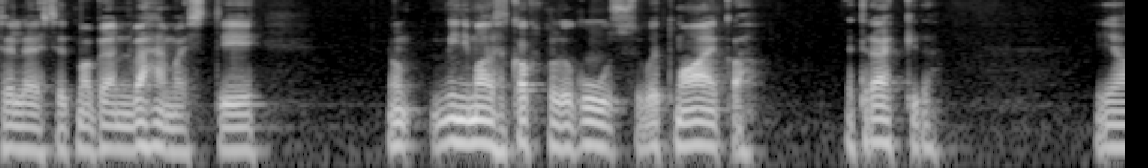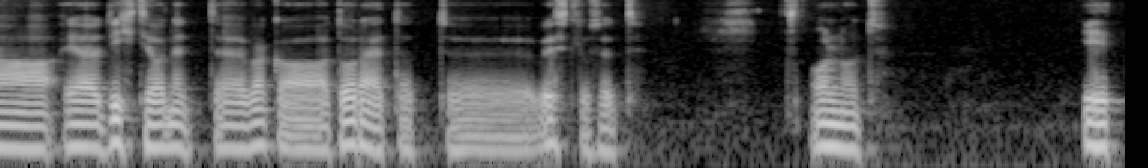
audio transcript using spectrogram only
selle eest, et ma pean vähemasti no minimaalselt kaks korda kuus võtma aega et rääkida. ja, ja tihti on need väga toredad vestlused olnud. et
